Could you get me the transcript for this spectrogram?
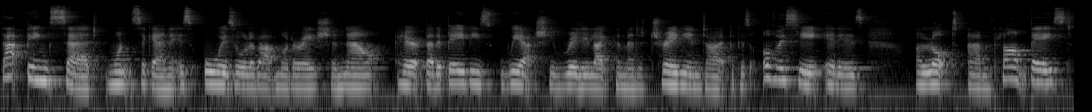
That being said, once again, it is always all about moderation. Now, here at Better Babies, we actually really like the Mediterranean diet because obviously it is a lot um, plant based,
